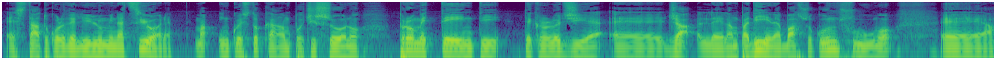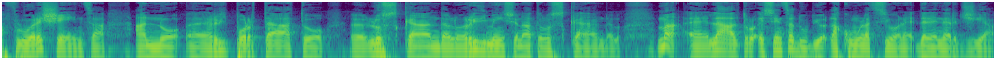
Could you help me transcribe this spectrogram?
è stato quello dell'illuminazione, ma in questo campo ci sono promettenti tecnologie, eh, già le lampadine a basso consumo, eh, a fluorescenza, hanno eh, riportato eh, lo scandalo, ridimensionato lo scandalo, ma eh, l'altro è senza dubbio l'accumulazione dell'energia,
